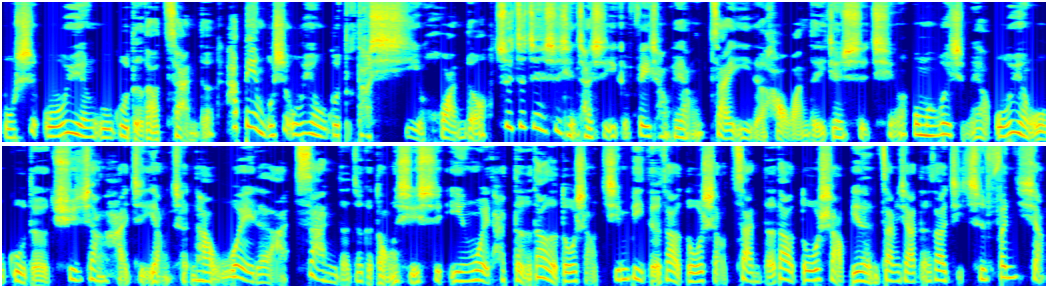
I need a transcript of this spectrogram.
不是无缘无故得到赞的，他并不是无缘无故得到喜欢的哦，所以这件事情才是一个非常非常在意的好玩的一件事情哦。我们为什么要无缘无故的去让孩子养成他未来赞的这个东西？是因为他得到了多少金币，得到了多少赞，得到多少别人赞下，得到几次分享。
